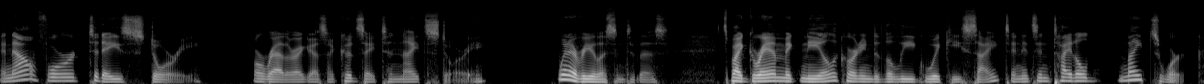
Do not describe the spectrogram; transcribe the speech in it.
And now for today's story. Or rather, I guess I could say tonight's story. Whenever you listen to this. It's by Graham McNeill, according to the League Wiki site, and it's entitled Night's Work.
